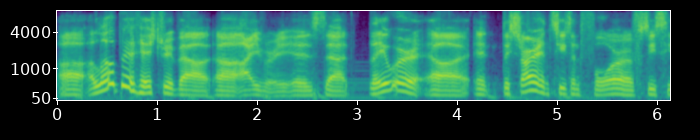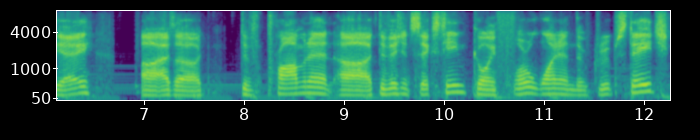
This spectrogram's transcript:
Uh, a little bit of history about uh, Ivory is that they were uh, in, they started in season four of CCA uh, as a div- prominent uh, Division Six team, going four one in the group stage,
